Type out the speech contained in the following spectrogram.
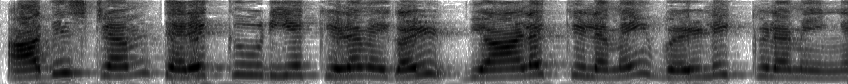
அதிர்ஷ்டம் தரக்கூடிய கிழமைகள் வியாழக்கிழமை வெள்ளிக்கிழமைங்க.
